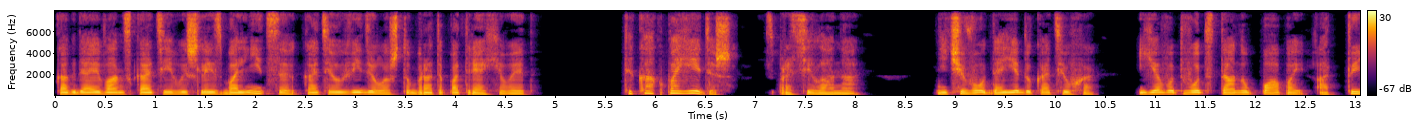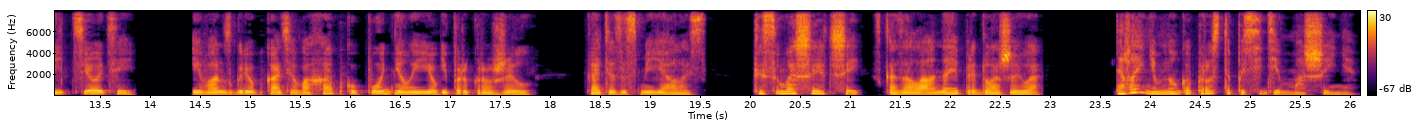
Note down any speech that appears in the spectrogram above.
Когда Иван с Катей вышли из больницы, Катя увидела, что брата потряхивает. «Ты как поедешь?» – спросила она. «Ничего, доеду, Катюха. Я вот-вот стану папой, а ты тетей». Иван сгреб Катю в охапку, поднял ее и прокружил. Катя засмеялась. «Ты сумасшедший», – сказала она и предложила. «Давай немного просто посидим в машине.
